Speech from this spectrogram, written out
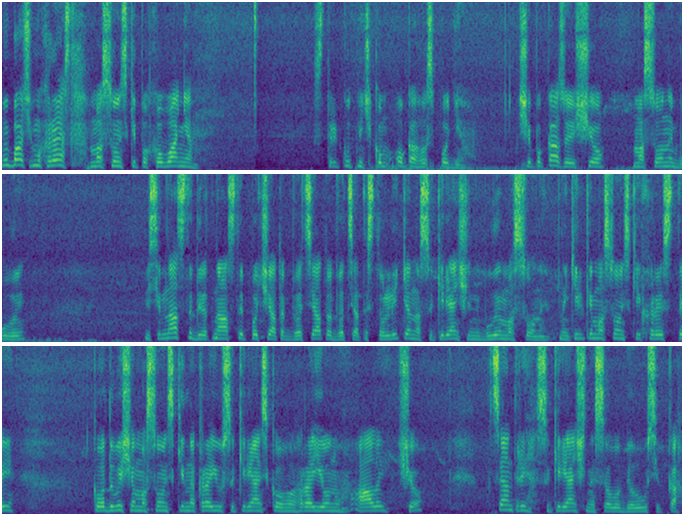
Ми бачимо хрест, масонське поховання з трикутничком ока Господнього, що показує, що масони були 18-19, початок 20-20 століття на Сокірянщині були масони. Не тільки масонські хрести, кладовища масонські на краю Сокірянського району, але що? В центрі Сокірянщини село Білоусівка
